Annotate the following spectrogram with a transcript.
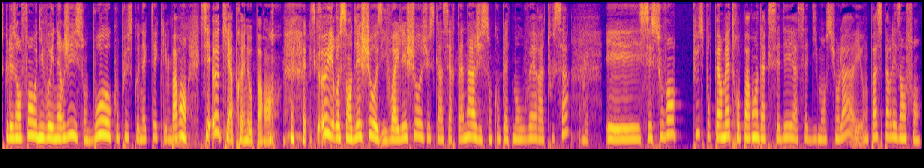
Parce que les enfants, au niveau énergie, ils sont beaucoup plus connectés que les parents. C'est eux qui apprennent aux parents. Parce que eux, ils ressentent les choses, ils voient les choses jusqu'à un certain âge, ils sont complètement ouverts à tout ça. Ouais. Et c'est souvent plus pour permettre aux parents d'accéder à cette dimension-là, et on passe par les enfants.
